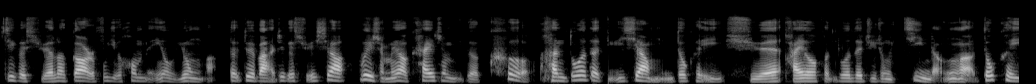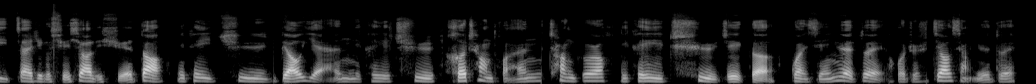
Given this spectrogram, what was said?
这个学了高尔夫以后没有用吗？对对吧？这个学校为什么要开这么一个课？很多的体育项目你都可以学，还有。有很多的这种技能啊，都可以在这个学校里学到。你可以去表演，你可以去合唱团唱歌，你可以去这个管弦乐队或者是交响乐队，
